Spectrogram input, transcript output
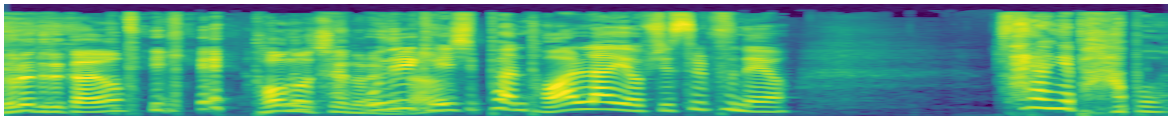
노래 들을까요? 되게 더 너츠의 오늘 노래입니다. 게시판 더할 나위 없이 슬프네요. 사랑의 바보.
